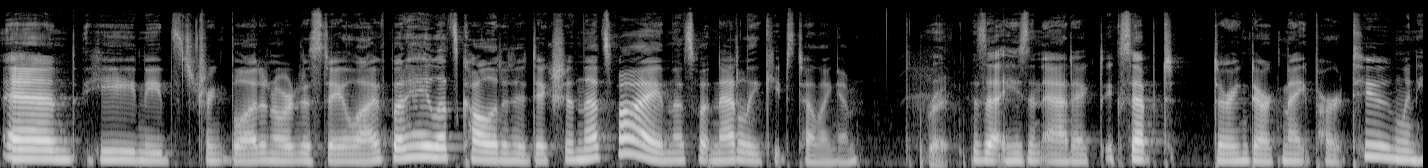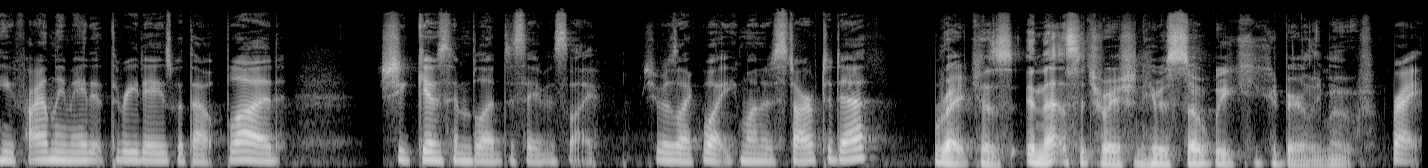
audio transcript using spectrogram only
and he needs to drink blood in order to stay alive. But hey, let's call it an addiction. That's fine. That's what Natalie keeps telling him Right. is that he's an addict, except during Dark Knight Part 2, when he finally made it three days without blood, she gives him blood to save his life. She was like, What, you wanted to starve to death? Right. Because in that situation, he was so weak he could barely move. Right.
